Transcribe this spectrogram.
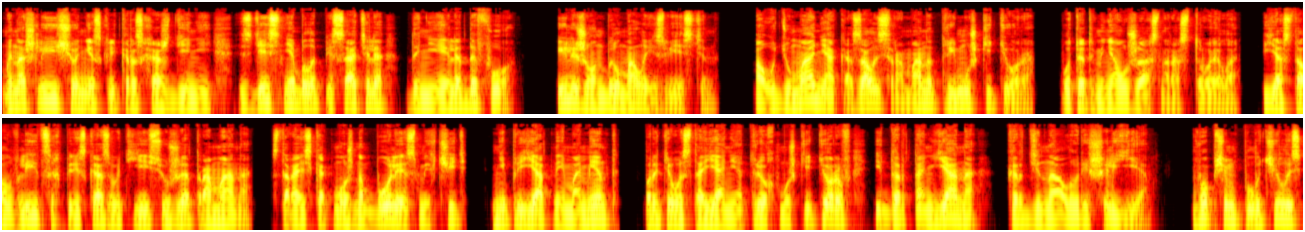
Мы нашли еще несколько расхождений. Здесь не было писателя Даниэля Дефо, или же он был малоизвестен. А у Дюма не оказалось романа «Три мушкетера». Вот это меня ужасно расстроило. И я стал в лицах пересказывать ей сюжет романа, стараясь как можно более смягчить неприятный момент противостояния трех мушкетеров и Д'Артаньяна кардиналу Ришелье. В общем, получилось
